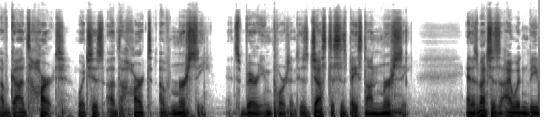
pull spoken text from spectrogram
of God's heart, which is the heart of mercy. It's very important. His justice is based on mercy. And as much as I wouldn't be,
